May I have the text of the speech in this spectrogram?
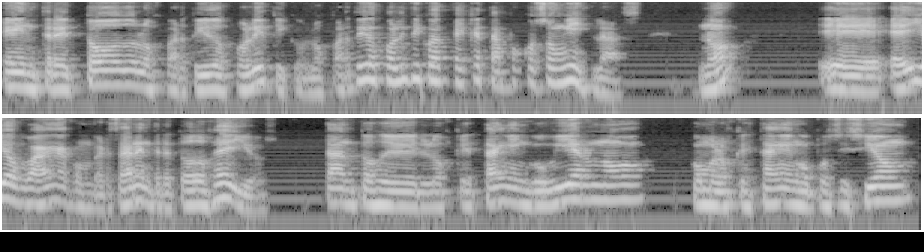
entre todos los partidos políticos. Los partidos políticos es que tampoco son islas, ¿no? ellos van a conversar entre todos ellos, tanto de los que están en gobierno como los que están en oposición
